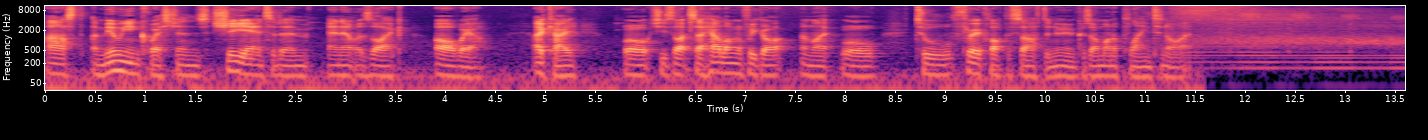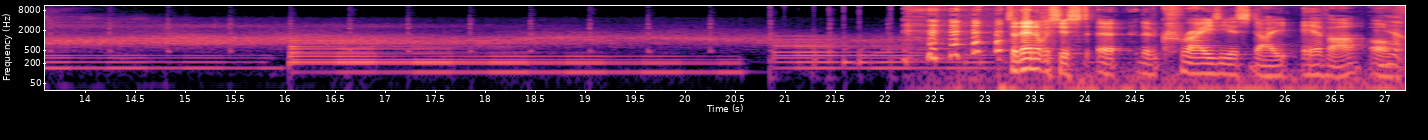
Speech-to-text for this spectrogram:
asked a million questions. She answered them, and it was like, oh wow, okay. Well, she's like, so how long have we got? I'm like, well, till three o'clock this afternoon because I'm on a plane tonight. So then it was just uh, the craziest day ever of Yeah.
